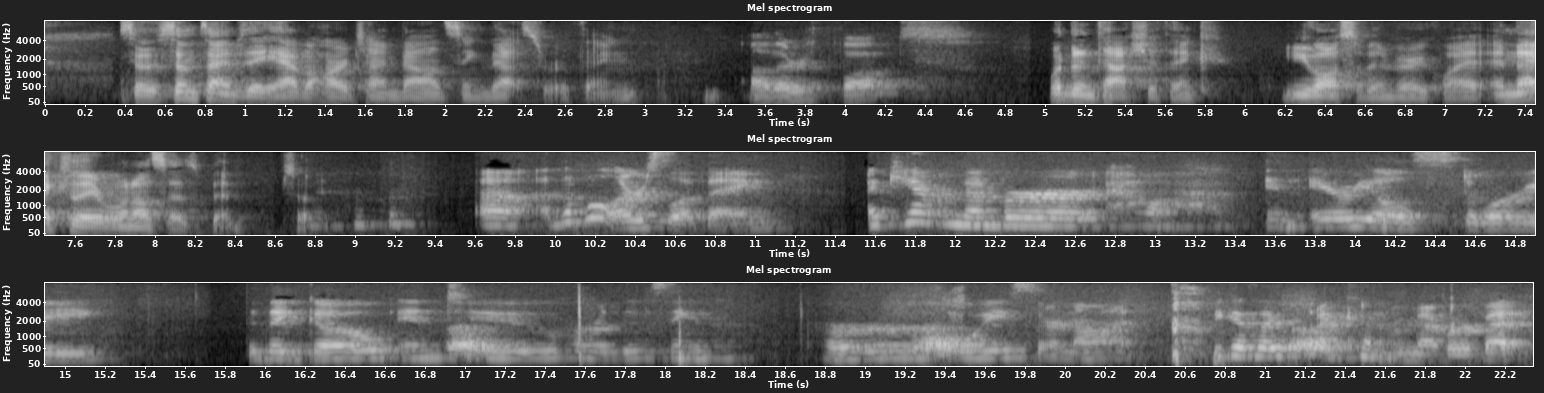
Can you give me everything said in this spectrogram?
so sometimes they have a hard time balancing that sort of thing. Other thoughts? What did Natasha think? You've also been very quiet, and actually everyone else has been. So Uh, the whole Ursula thing. I can't remember how in Ariel's story did they go into her losing her voice or not? Because I, I couldn't remember, but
